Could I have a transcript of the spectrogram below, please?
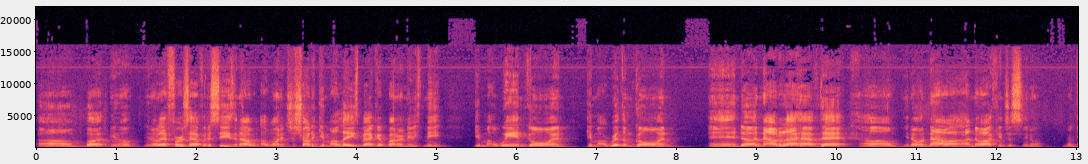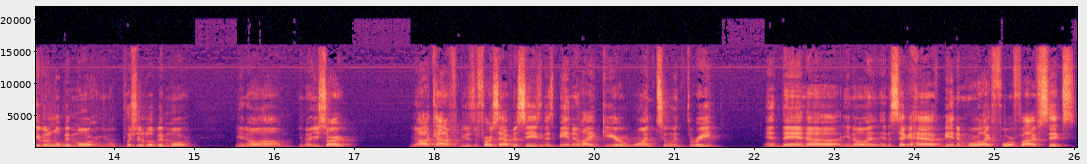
Um, but you know, you know that first half of the season, I, I wanted to just try to get my legs back up underneath me, get my wind going, get my rhythm going. And uh, now that I have that, um, you know, now I, I, know I can just, you know, you know, give it a little bit more, you know, push it a little bit more. You know, um, you know, you start, you know, I kind of use the first half of the season as being in like gear one, two, and three, and then, uh, you know, in, in, the second half being in more like four, five, six,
